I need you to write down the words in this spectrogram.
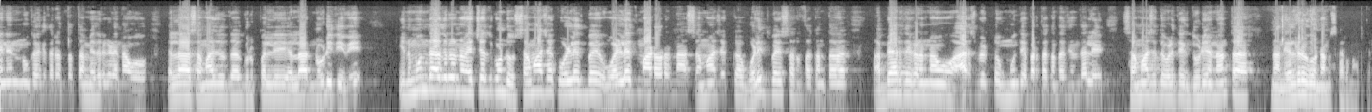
ಏನೇನು ನುಂಗಾಕಿದ್ದಾರೆ ಅಂತ ತಮ್ಮ ಎದುರುಗಡೆ ನಾವು ಎಲ್ಲ ಸಮಾಜದ ಗ್ರೂಪ್ ಅಲ್ಲಿ ಎಲ್ಲ ನೋಡಿದೀವಿ. ಇನ್ನು ಮುಂದಾದ್ರೂ ನಾವು ಎಚ್ಚೆತ್ಕೊಂಡು ಸಮಾಜಕ್ಕೆ ಒಳ್ಳೇದ್ ಬೈ ಒಳ್ಳೇದ್ ಮಾಡೋರನ್ನ, ಸಮಾಜಕ್ಕೆ ಒಳಿದ್ ಬಯಸಿರ್ತಕ್ಕಂಥ ಅಭ್ಯರ್ಥಿಗಳನ್ನ ನಾವು ಆರಿಸ್ಬಿಟ್ಟು ಮುಂದೆ ಬರ್ತಕ್ಕಂಥ ದಿನದಲ್ಲಿ ಸಮಾಜದ ಒಳಿತಿಗೆ ದುಡಿಯೋಣ ಅಂತ ನಾನು ಎಲ್ರಿಗೂ ನಮಸ್ಕಾರ ಮಾಡ್ತೇನೆ.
